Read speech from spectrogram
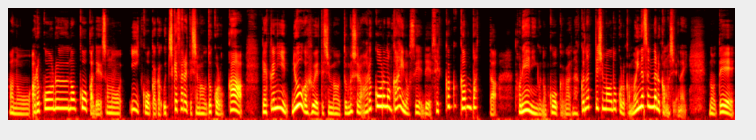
あの、アルコールの効果でそのいい効果が打ち消されてしまうどころか、逆に量が増えてしまうとむしろアルコールの害のせいでせっかく頑張ったトレーニングの効果がなくなってしまうどころかマイナスになるかもしれないので、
